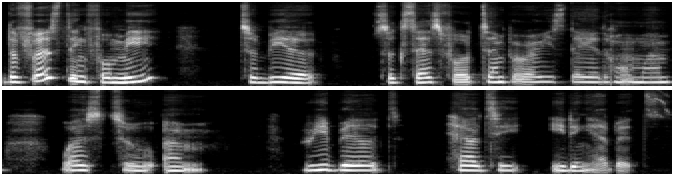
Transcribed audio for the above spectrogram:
the first thing for me to be a successful temporary stay at home mom was to um rebuild healthy eating habits.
